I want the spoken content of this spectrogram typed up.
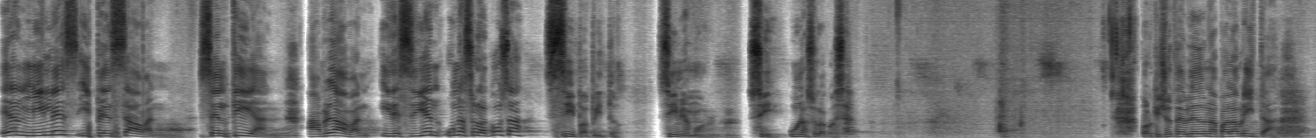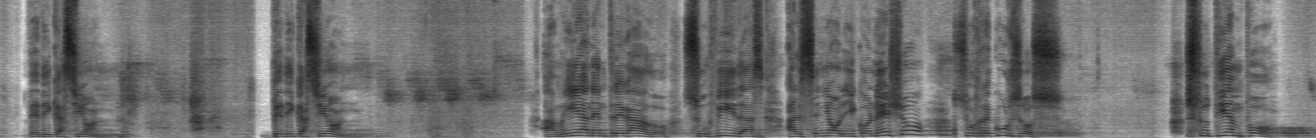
eran miles y pensaban, sentían, hablaban y decidían una sola cosa. Sí, papito. Sí, mi amor. Sí, una sola cosa. Porque yo te hablé de una palabrita dedicación. Dedicación. Habían entregado sus vidas al Señor y con ello sus recursos, su tiempo,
